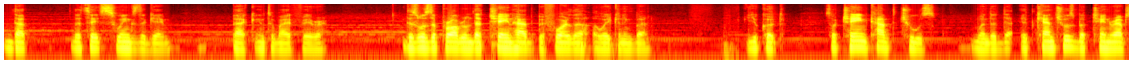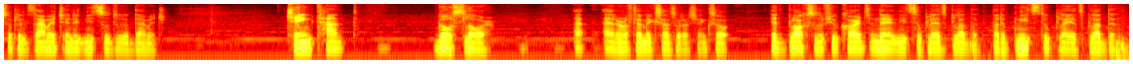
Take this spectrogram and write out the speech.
That, let's say, swings the game back into my favor. This was the problem that Chane had before the Awakening ban. You could. So Chane can't choose when the it can choose, but Chane ramps up its damage and it needs to do the damage. Chane can't go slower. I, I don't know if that makes sense what I'm saying. So it blocks with a few cards and then it needs to play its blood then. But it needs to play its blood then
